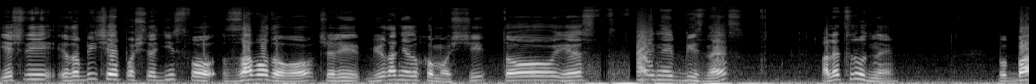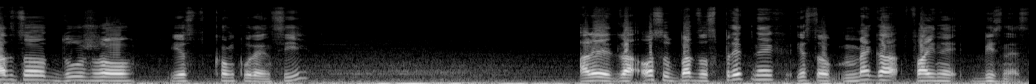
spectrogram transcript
jeśli robicie pośrednictwo zawodowo, czyli biura nieruchomości, to jest fajny biznes, ale trudny, bo bardzo dużo jest konkurencji, ale dla osób bardzo sprytnych jest to mega fajny biznes.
